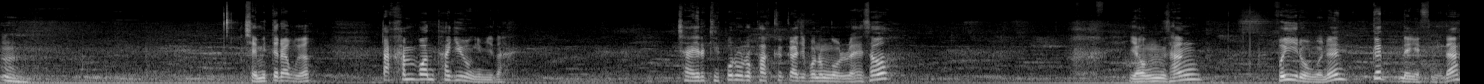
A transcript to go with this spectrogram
음. 재밌더라고요. 딱 한 번 타기용입니다. 자, 이렇게 뽀로로 파크까지 보는 걸로 해서 영상 브이로그는 끝내겠습니다.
